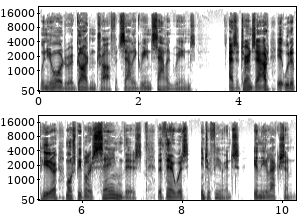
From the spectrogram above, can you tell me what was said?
when you order a garden trough at Sally Green's Salad Greens. As it turns out, it would appear, most people are saying this, that there was interference in the election.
